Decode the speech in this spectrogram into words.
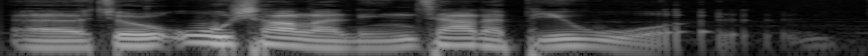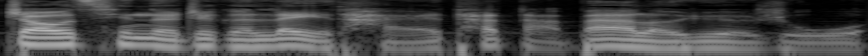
呃就是误上了林家的比武招亲的这个擂台，他打败了月如。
